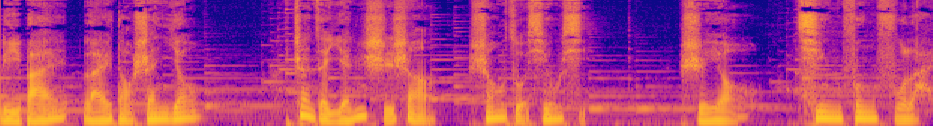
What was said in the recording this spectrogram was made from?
李白来到山腰。站在岩石上稍作休息。时有清风拂来，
